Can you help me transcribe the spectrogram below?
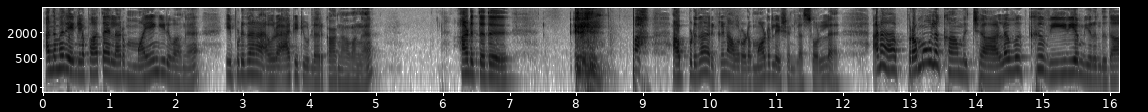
அந்த மாதிரி எங்களை பார்த்தா எல்லாரும் மயங்கிடுவாங்க. இப்படி தான் ஒரு ஆட்டிடியூடில் இருக்காங்க அவங்க. அடுத்தது பா அப்படி தான் இருக்குன்னு அவரோட மாடுலேஷனில் சொல்ல. ஆனால் ப்ரமோவில் காமிச்ச அளவுக்கு வீரியம் இருந்ததா?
